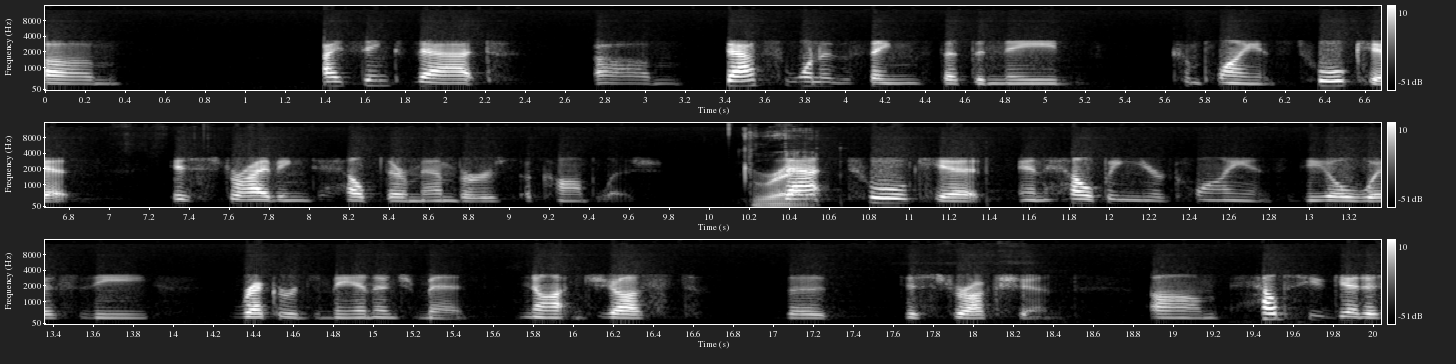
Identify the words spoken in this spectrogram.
um, I think that um, that's one of the things that the NAID compliance toolkit is striving to help their members accomplish. right That toolkit and helping your clients deal with the records management, not just the destruction, um, helps you get a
